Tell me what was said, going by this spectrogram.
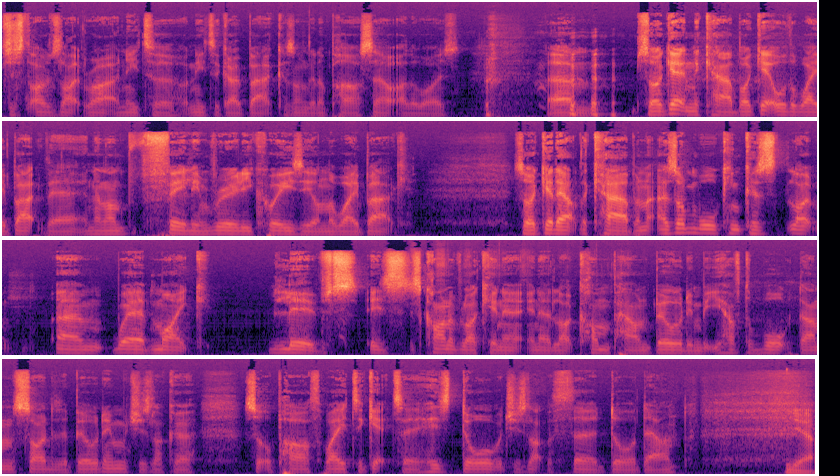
just I was like, right, I need to I need to go back because I'm going to pass out otherwise. Um, so I get in the cab, I get all the way back there, and then I'm feeling really queasy on the way back. So I get out the cab, and as I'm walking, because like um, where Mike lives is, is kind of like in a in a like compound building, but you have to walk down the side of the building, which is like a sort of pathway to get to his door, which is like the third door down. Yeah.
